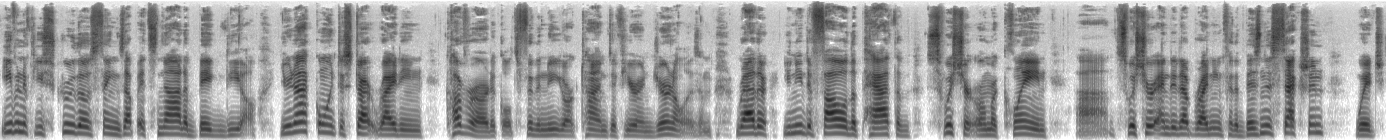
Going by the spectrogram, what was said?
even if you screw those things up, it's not a big deal. You're not going to start writing cover articles for the New York Times if you're in journalism. Rather, you need to follow the path of Swisher or McLean. Uh, Swisher ended up writing for the business section, which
